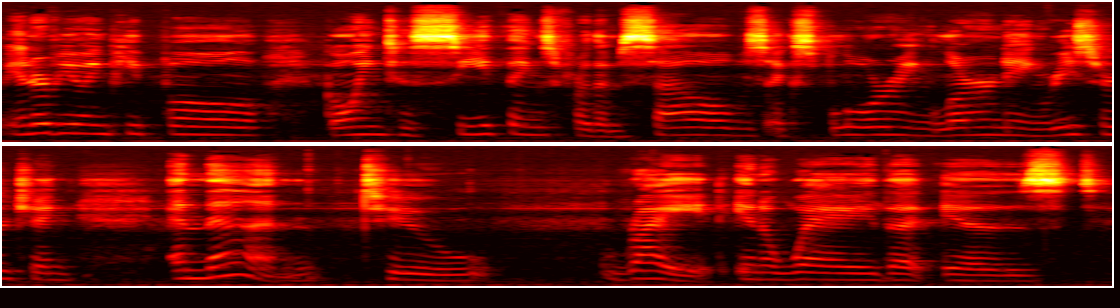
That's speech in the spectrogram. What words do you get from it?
interviewing people, going to see things for themselves, exploring, learning, researching, and then to write in a way that is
